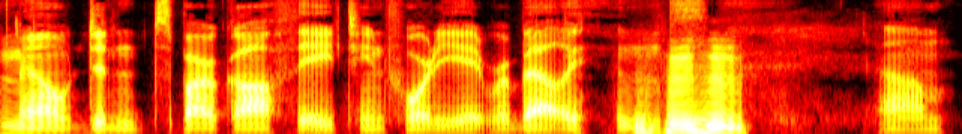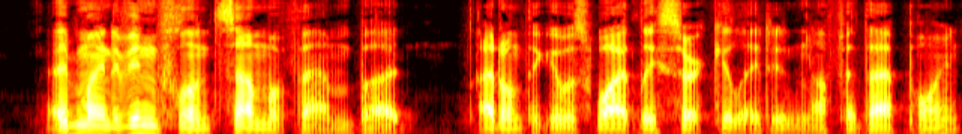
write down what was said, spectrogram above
no, didn't spark off the 1848 rebellions. um, it might have influenced some of them, but I don't think it was widely circulated enough at that point.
